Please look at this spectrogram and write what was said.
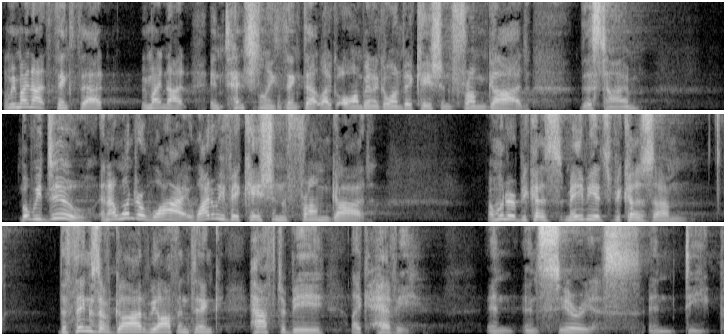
And we might not think that. We might not intentionally think that, like, oh, I'm going to go on vacation from God this time. But we do. And I wonder why. Why do we vacation from God? I wonder because maybe it's because um, the things of God we often think have to be like heavy and, and serious and deep,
